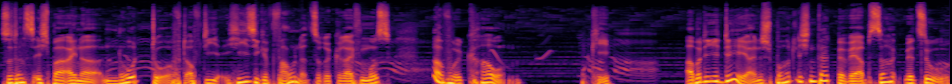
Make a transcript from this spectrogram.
sodass ich bei einer Notdurft auf die hiesige Fauna zurückgreifen muss? Na wohl kaum. Okay. Aber die Idee eines sportlichen Wettbewerbs sagt mir zu.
